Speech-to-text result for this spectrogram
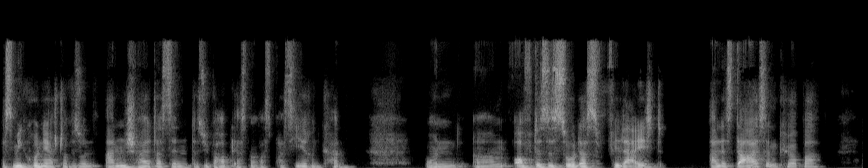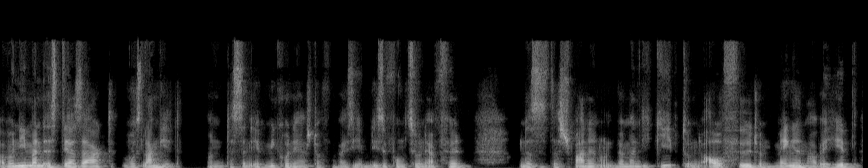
dass Mikronährstoffe so ein Anschalter sind, dass überhaupt erstmal was passieren kann. Und ähm, oft ist es so, dass vielleicht alles da ist im Körper, aber niemand ist, der sagt, wo es lang geht. Und das sind eben Mikronährstoffe, weil sie eben diese Funktion erfüllen. Und das ist das Spannende. Und wenn man die gibt und auffüllt und Mängel mal behebt,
